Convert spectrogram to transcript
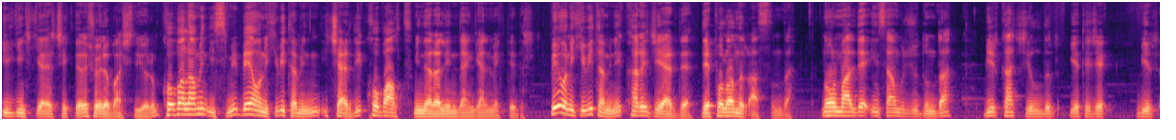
ilginç gerçeklere şöyle başlıyorum. Kobalamin ismi B12 vitaminin içerdiği kobalt mineralinden gelmektedir. B12 vitamini karaciğerde depolanır aslında. Normalde insan vücudunda birkaç yıldır yetecek bir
